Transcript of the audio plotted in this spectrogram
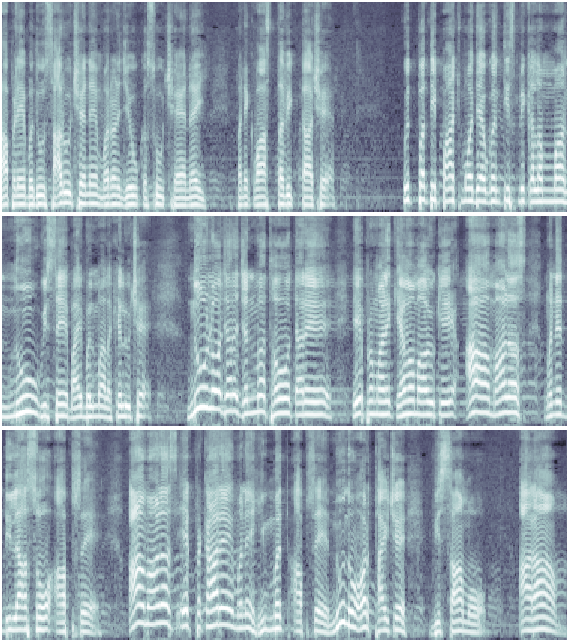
આપણે બધું સારું છે ને મરણ જેવું કશું છે નહીં, પણ એક વાસ્તવિકતા છે. ઉત્પત્તિ પાંચમો અધ્યાય ઓગણત્રીસમી કલમમાં નું વિશે બાઇબલમાં લખેલું છે. નુનો જ્યારે જન્મ થયો ત્યારે એ પ્રમાણે કહેવામાં આવ્યું કે આ માણસ મને દિલાસો આપશે. આ માણસ એક પ્રકારે મને હિંમત આપશે. નૂનો અર્થ થાય છે વિસામો, આરામ.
